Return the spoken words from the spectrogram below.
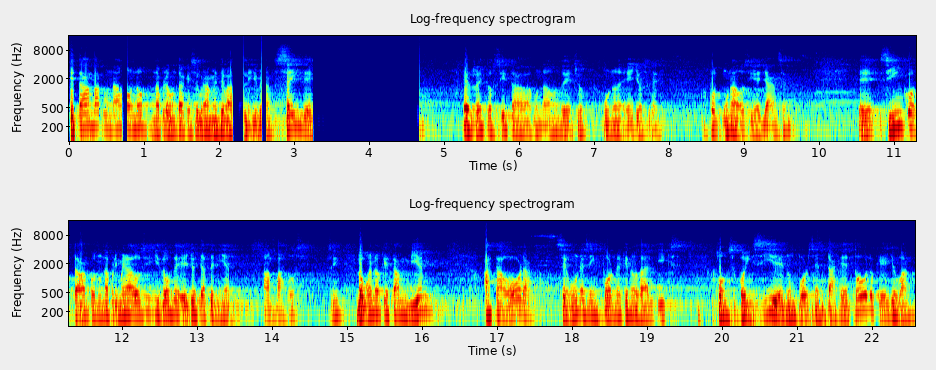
¿Estaban vacunados o no? Una pregunta que seguramente va a salir. Seis de ellos el resto sí estaba vacunado, de hecho, uno de ellos es con una dosis de Janssen. Eh, cinco estaban con una primera dosis y dos de ellos ya tenían ambas dosis. Lo bueno es que están bien. Hasta ahora, según ese informe que nos da el X, coincide en un porcentaje de todo lo que ellos van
